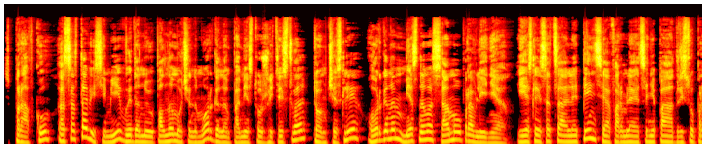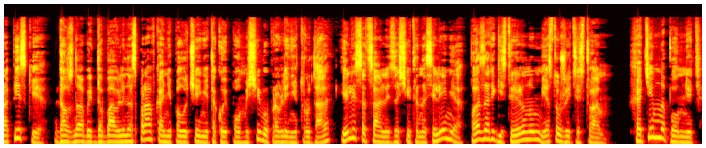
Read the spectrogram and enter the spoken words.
справку о составе семьи, выданную уполномоченным органом по месту жительства, в том числе органам местного самоуправления. Если социальная пенсия оформляется не по адресу прописки, должна быть добавлена справка о неполучении такой помощи в управлении труда или социальной защиты населения по зарегистрированному месту жительства. Хотим напомнить,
